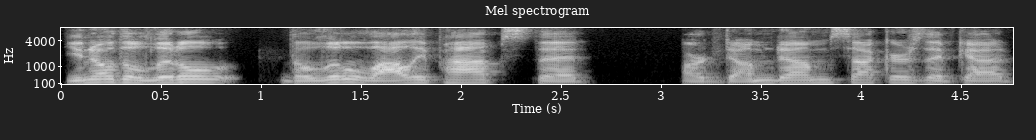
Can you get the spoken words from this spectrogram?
You know the little the little lollipops that are dum dum suckers. They've got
